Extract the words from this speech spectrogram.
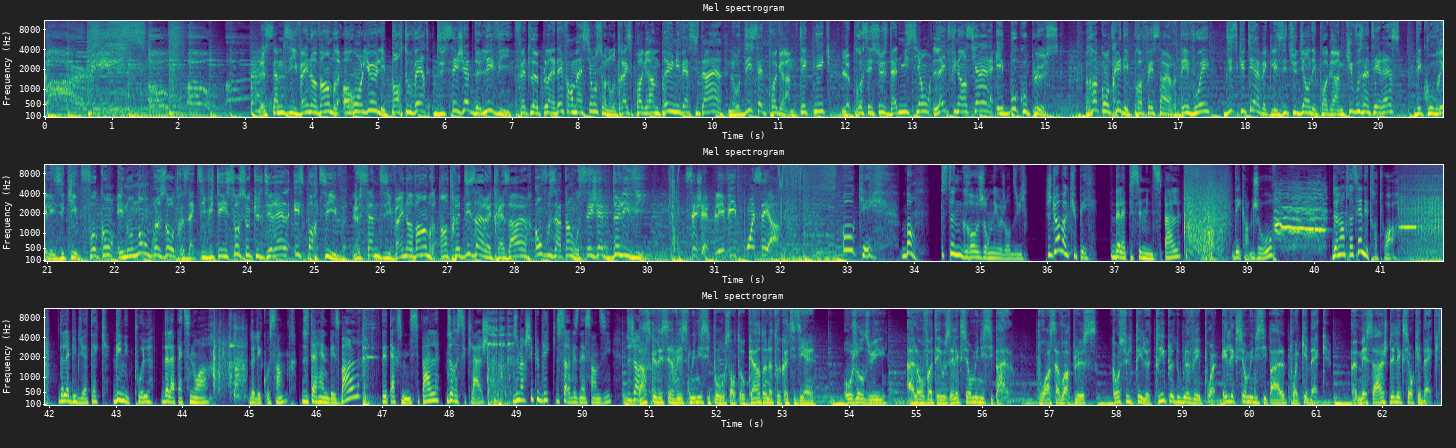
Le samedi 20 novembre auront lieu les portes ouvertes du Cégep de Lévis. Faites le plein d'informations sur nos 13 programmes préuniversitaires, nos 17 programmes techniques, le processus d'admission, l'aide financière et beaucoup plus. Rencontrez des professeurs dévoués, discutez avec les étudiants des programmes qui vous intéressent, découvrez les équipes Faucon et nos nombreuses autres activités socioculturelles et sportives. Le samedi 20 novembre, entre 10h et 13h, on vous attend au Cégep de Lévis. cégeplévis.ca OK. Bon, c'est une grosse journée aujourd'hui. Je dois m'occuper de la piscine municipale, des camps de jour, de l'entretien des trottoirs, de la bibliothèque, des nids de poules, de la patinoire, de l'éco-centre, du terrain de baseball, des taxes municipales, du recyclage, du marché public, du service d'incendie, du genre... Parce que les services municipaux sont au cœur de notre quotidien, aujourd'hui, allons voter aux élections municipales. Pour en savoir plus, consultez le www.électionsmunicipales.québec. Un message d'Élection Québec.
